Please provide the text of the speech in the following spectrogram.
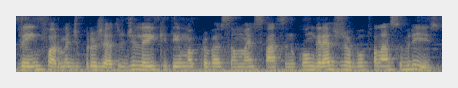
vem em forma de projeto de lei que tem uma aprovação mais fácil no Congresso, já vou falar sobre isso.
